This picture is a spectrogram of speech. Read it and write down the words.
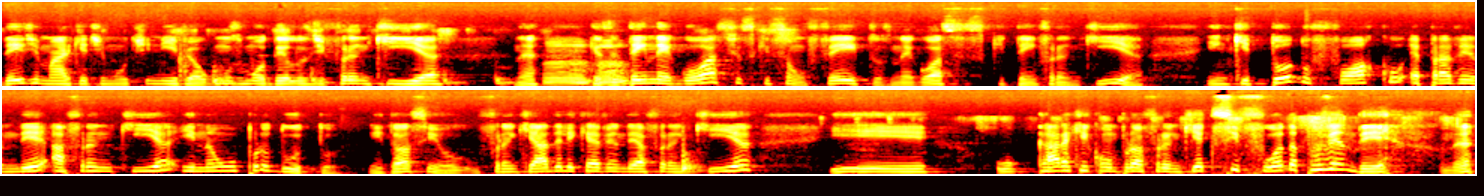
desde marketing multinível, alguns modelos de franquia, né? Uhum. Quer dizer, tem negócios que são feitos, negócios que têm franquia, em que todo o foco é para vender a franquia e não o produto. Então, assim, o franqueado ele quer vender a franquia e o cara que comprou a franquia que se foda para vender, né?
